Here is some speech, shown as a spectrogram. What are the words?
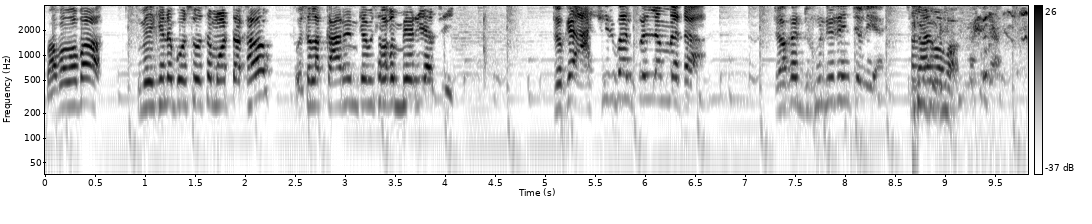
বাবা বাবা তুমি এখানে বসে বসে মদটা খাও। ওই শালা কারেন্টকে আমি শালাকে মেরে আসি। তোকে আশীর্বাদ করলাম বেটা। ঢুঁড়ে চলে আয়। ঠিক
